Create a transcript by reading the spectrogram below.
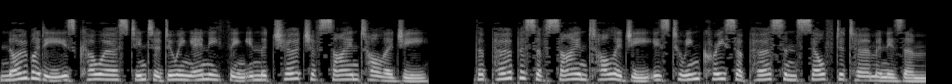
Nobody is coerced into doing anything in the Church of Scientology. The purpose of Scientology is to increase a person's self-determinism,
